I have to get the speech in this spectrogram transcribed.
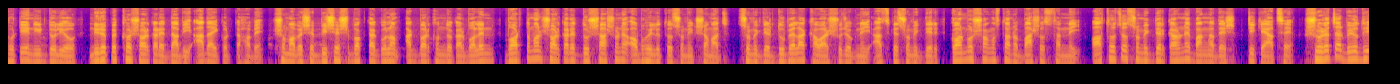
ঘটিয়ে নির্দলীয়, নিরপেক্ষ সরকারের দাবি আদায় করতে হবে। সমাবেশে বিশেষ বক্তা গোলাম আকবর খন্দকার বলেন, বর্তমান সরকারের দুঃশাসনে অবহেলিত শ্রমিক সমাজ। শ্রমিকদের দুবেলা খাওয়ার সুযোগ নেই। আজকে শ্রমিকদের কর্মসংস্থান ও বাসস্থান নেই। অথচ শ্রমিকদের কারণে বাংলাদেশ টিকে আছে। স্বৈরাচার বিরোধী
